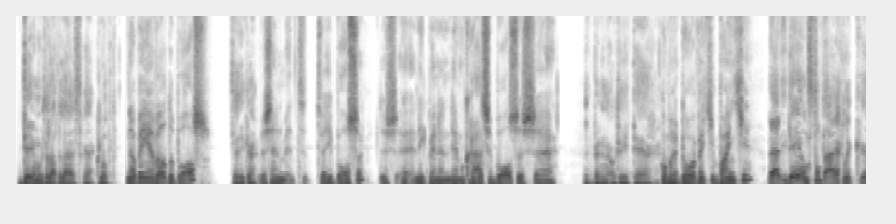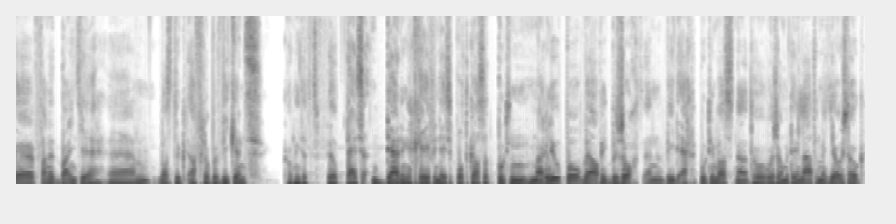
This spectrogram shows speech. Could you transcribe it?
demo te laten luisteren. Ja, klopt. Nou ben jij wel de boss. Zeker. We zijn met twee bossen. Dus, eh, en ik ben een democratische bos. Dus eh, Ik ben een autoritaire. kom maar door met je bandje. Ja, het idee ontstond eigenlijk eh, van het bandje. Ehm, was natuurlijk het afgelopen weekend. Ik hoop niet dat het veel tijdsduidingen geven in deze podcast. Dat Poetin Mariupol wel of niet bezocht. En wie de echte Poetin was, nou, dat horen we zo meteen later met Joost ook.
